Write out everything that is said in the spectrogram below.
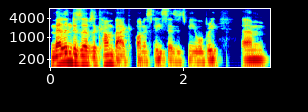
Melon deserves a comeback, honestly, says it's me, Aubrey. Um,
